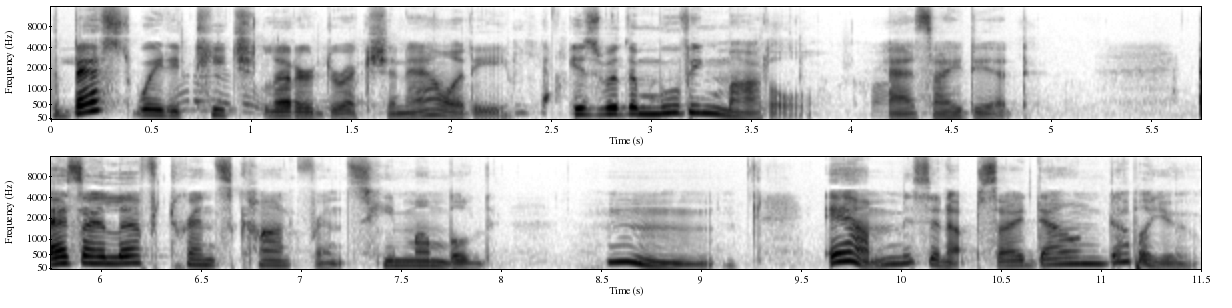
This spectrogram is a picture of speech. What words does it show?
The best way to teach letter directionality is with a moving model, as I did. As I left Trent's conference, he mumbled, Hmm, M is an upside down W.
